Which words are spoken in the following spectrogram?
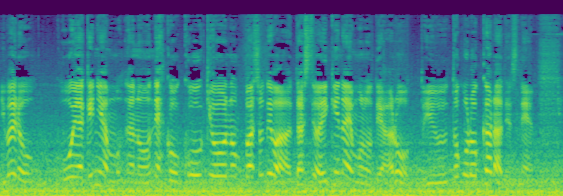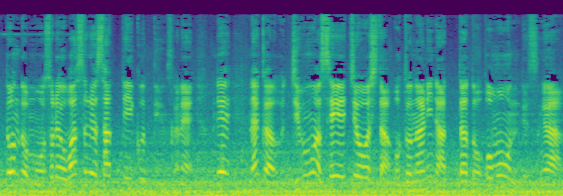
いわゆる公にはあの、ね、こう公共の場所では出してはいけないものであろうというところからですねどんどんもうそれを忘れ去っていくっていうんですかね。でなんか自分は成長した大人になったと思うんですが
